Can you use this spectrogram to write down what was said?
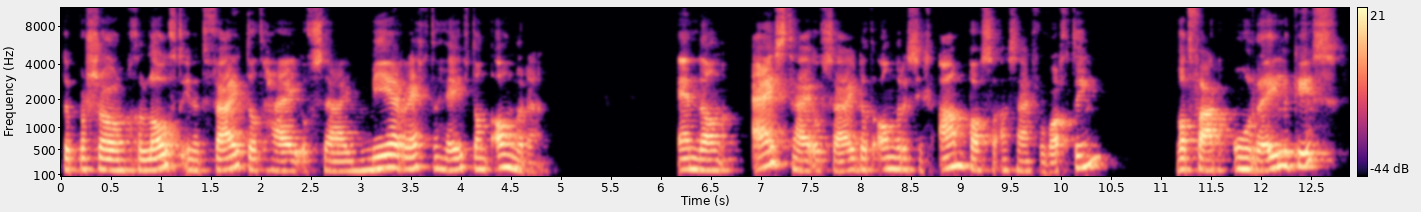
de persoon gelooft in het feit dat hij of zij meer rechten heeft dan anderen. En dan eist hij of zij dat anderen zich aanpassen aan zijn verwachting, wat vaak onredelijk is,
